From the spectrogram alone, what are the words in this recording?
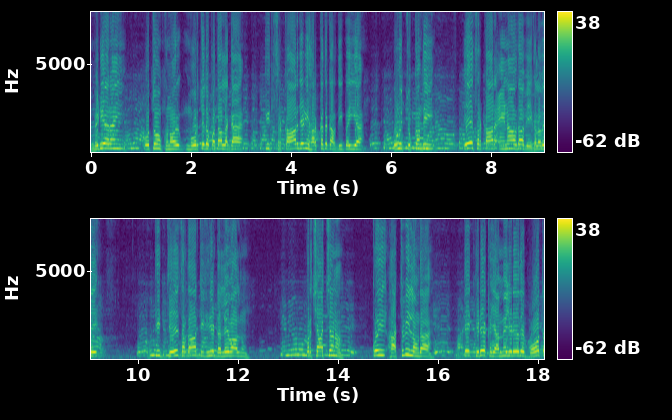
ਮੀਡੀਆ ਰਾਹੀਂ ਉਥੋਂ ਮੋਰਚੇ ਤੋਂ ਪਤਾ ਲੱਗਾ ਕਿ ਸਰਕਾਰ ਜਿਹੜੀ ਹਰਕਤ ਕਰਦੀ ਪਈ ਆ, ਉਹਨੂੰ ਚੁੱਕਣ ਦੀ, ਇਹ ਸਰਕਾਰ ਐਨਾ ਉਹਦਾ ਵੇਖ ਲਵੇ ਕਿ ਜੇ ਸਰਦਾਰ ਜੀ ਜੀ ਡੱਲੇਵਾਲ ਨੂੰ ਪ੍ਰਸ਼ਾਸਨ ਕੋਈ ਹੱਥ ਵੀ ਲਾਉਂਦਾ ਤੇ ਜਿਹੜੇ ਖਜ਼ਾਮੇ ਜਿਹੜੇ ਉਹਦੇ ਬਹੁਤ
